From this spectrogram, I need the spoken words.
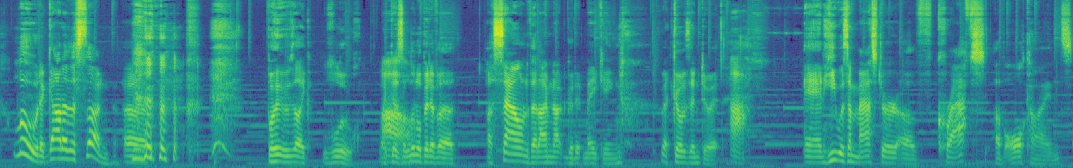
Lou, the god of the sun. Uh, but it was like Lou. Like there's a Oh. little bit of a, a sound that I'm not good at making that goes into it. ah. And he was a master of crafts of all kinds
